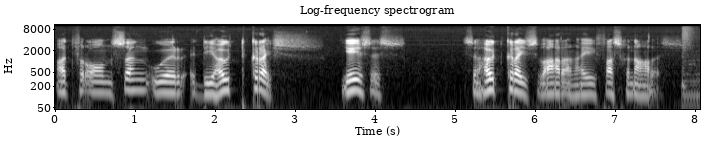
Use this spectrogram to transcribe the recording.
wat vir ons syng oor die houtkruis. Jezus sy houtkruis waaraan hy vastgenaal is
